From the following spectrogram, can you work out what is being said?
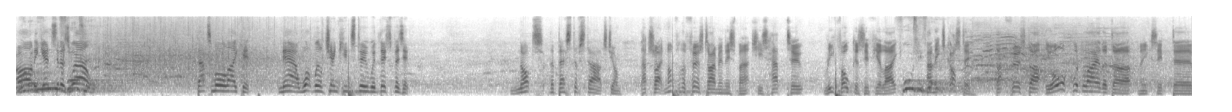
Oh, and he gets it as well. That's more like it. Now, what will Jenkins do with this visit? Not the best of starts, John. That's right, not for the first time in this match. He's had to refocus, if you like, and it's cost him. That first dart, the awkward lie of the dart, makes it uh,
